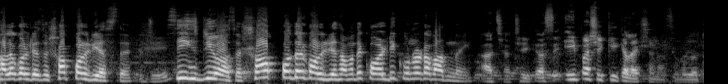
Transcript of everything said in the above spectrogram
ভালো কোয়ালিটি আছে সব কোয়ালিটি আছে। জি। সিক্স ডিও আছে সব পদের কোয়ালিটি আছে আমাদের কোয়ালিটি কোনোটা বাদ নাই। আচ্ছা ঠিক আছে। এই পাশে কি কালেকশন আছে মূলত?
